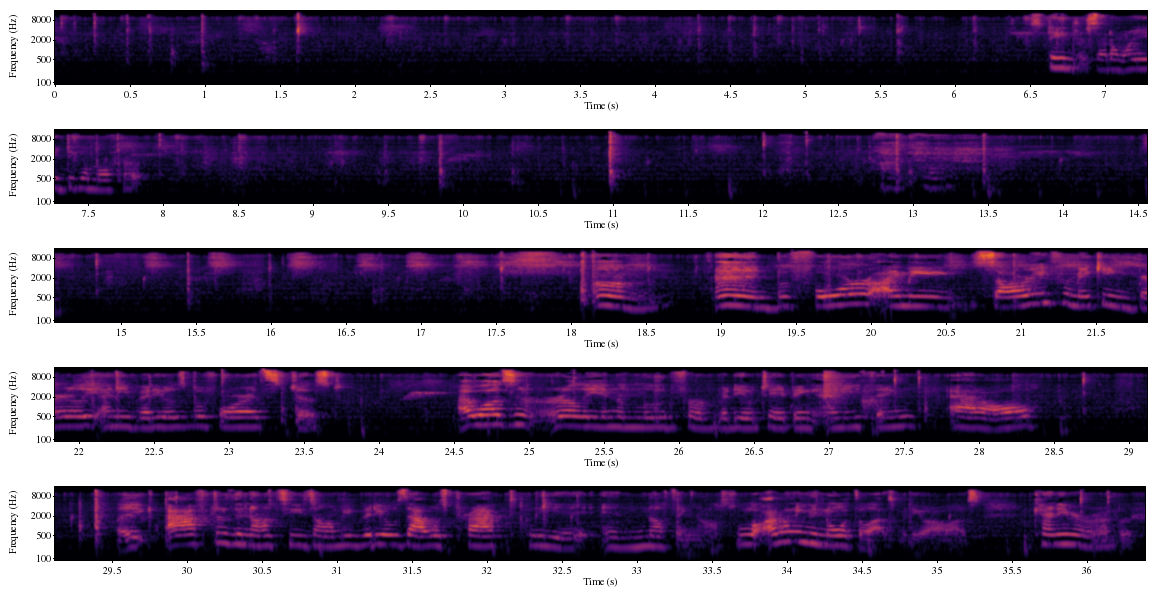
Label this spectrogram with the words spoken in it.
It's dangerous. I don't want you to get more hurt. Okay. Um, and before, I mean, sorry for making barely any videos before. It's just. I wasn't really in the mood for videotaping anything at all. Like after the Nazi zombie videos, that was practically it and nothing else. Well, I don't even know what the last video was. Can't even remember.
